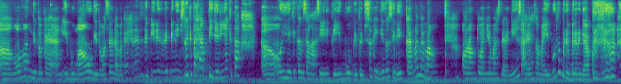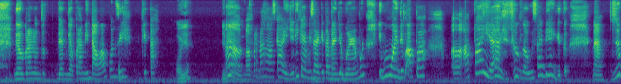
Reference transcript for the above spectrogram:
uh, ngomong gitu kayak yang ibu mau gitu. Maksudnya dapatnya ini titip ini titip ini. Justru kita happy. Jadinya kita uh, oh iya kita bisa ngasih ini ke ibu gitu. Justru kayak gitu sih dik. Karena memang orang tuanya Mas Danis ayah sama ibu tuh bener-bener nggak pernah nggak pernah nuntut dan nggak pernah minta apa pun sih kita. Oh iya? Jadi Ah, nggak pernah sama sekali. Jadi kayak misalnya kita belanja bulanan pun ibu mau intip apa? Eh, apa ya? Gitu nggak usah deh gitu. Nah justru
